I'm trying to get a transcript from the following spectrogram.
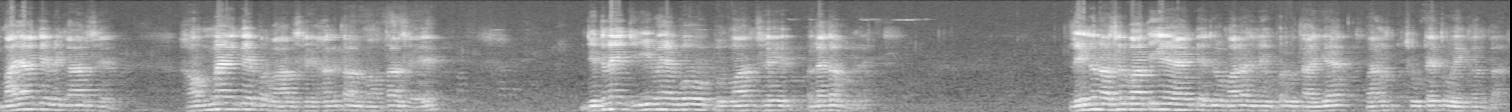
माया के विकार से हमें के प्रभाव से हकता और ममता से, जितने जीव हैं वो भगवान से अलहदा हो गए। लेकिन असल बात यह है कि जो महाराज ने ऊपर बताई है परम छूटे तो एक अंकार।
